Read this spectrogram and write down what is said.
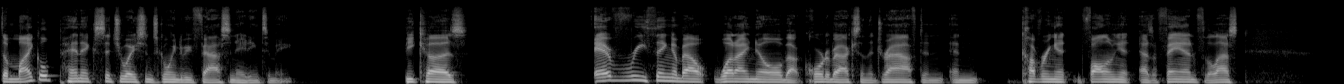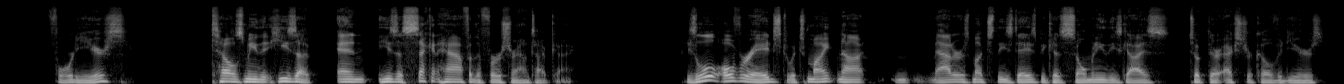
the Michael Penix situation is going to be fascinating to me because everything about what I know about quarterbacks in the draft and and covering it and following it as a fan for the last 40 years tells me that he's a and he's a second half of the first round type guy. He's a little overaged, which might not matter as much these days because so many of these guys took their extra COVID years.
